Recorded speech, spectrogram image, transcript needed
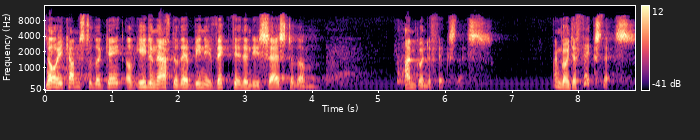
No, he comes to the gate of Eden after they've been evicted and he says to them, I'm going to fix this. I'm going to fix this.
